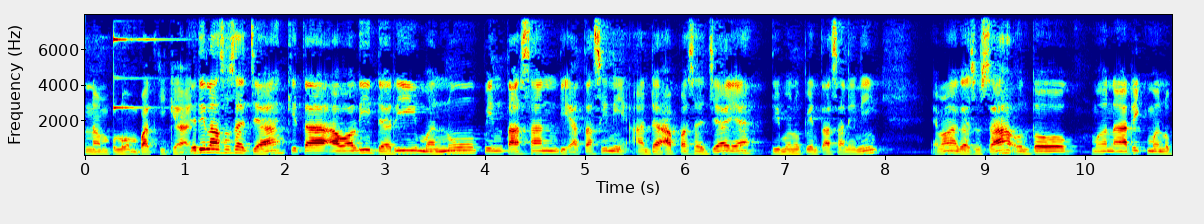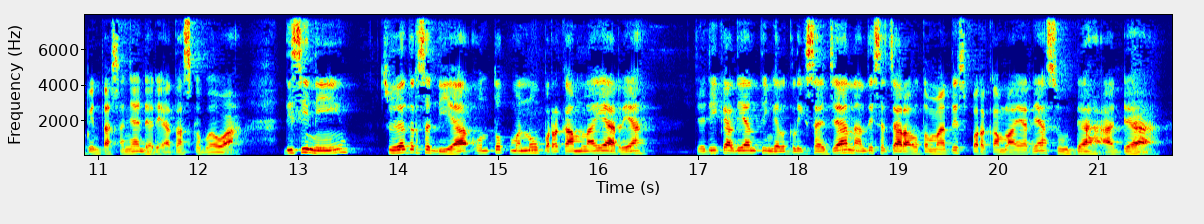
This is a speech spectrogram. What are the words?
64 eh. Jadi langsung saja kita awali dari menu pintasan di atas ini. Ada apa saja ya di menu pintasan ini? Emang agak susah untuk menarik menu pintasannya dari atas ke bawah. Di sini sudah tersedia untuk menu perekam layar ya. Jadi kalian tinggal klik saja nanti secara otomatis perekam layarnya sudah ada.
